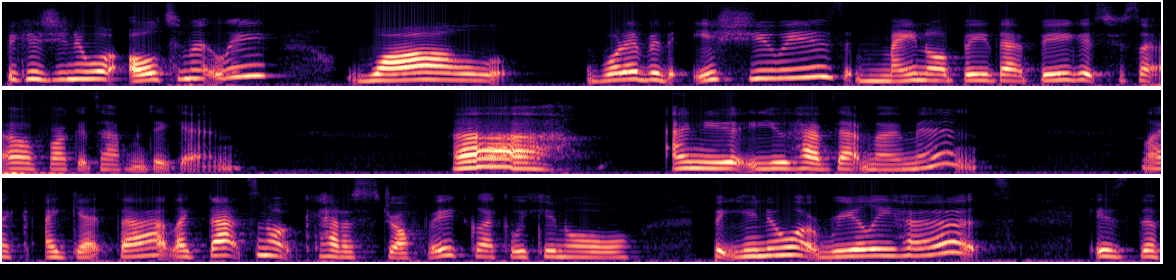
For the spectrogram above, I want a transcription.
Because you know what? Ultimately, while whatever the issue is may not be that big, it's just like, oh, fuck, it's happened again. Ah, and you, you have that moment like, I get that. Like, that's not catastrophic. Like, we can all, but you know what really hurts is the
